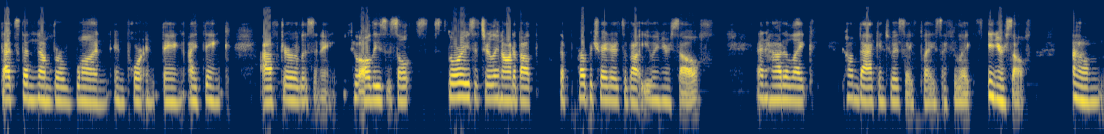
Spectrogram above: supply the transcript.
That's the number one important thing, I think, after listening to all these assault stories. It's really not about the perpetrator, it's about you and yourself and how to like come back into a safe place. I feel like in yourself. Um,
